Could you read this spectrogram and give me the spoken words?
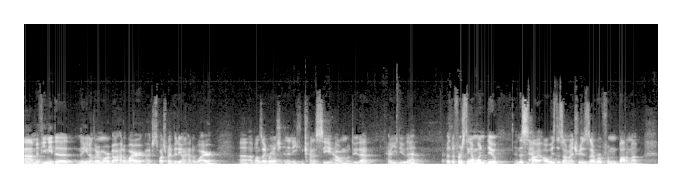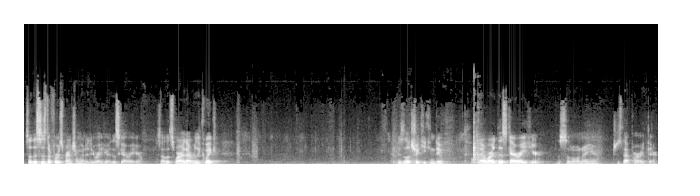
Um, if you need to you know, learn more about how to wire, uh, just watch my video on how to wire uh, a bonsai branch and then you can kind of see how I'm gonna do that, how you do that. But the first thing I'm gonna do, and this is how I always design my trees, is I work from the bottom up. So this is the first branch I'm gonna do right here, this guy right here. So let's wire that really quick. Here's a little trick you can do. So I wired this guy right here, this little one right here, just that part right there.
